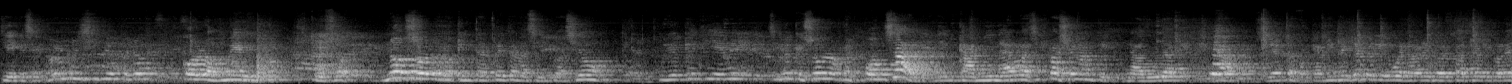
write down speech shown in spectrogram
tiene que ser con el municipio, pero con los médicos, que son no solo los que interpretan la situación por el estudio que tienen, sino que son los responsables de encaminar la situación ante una duda que tengamos, ¿cierto? Porque a mí me llama y digo, bueno, hable con el patrón y con la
